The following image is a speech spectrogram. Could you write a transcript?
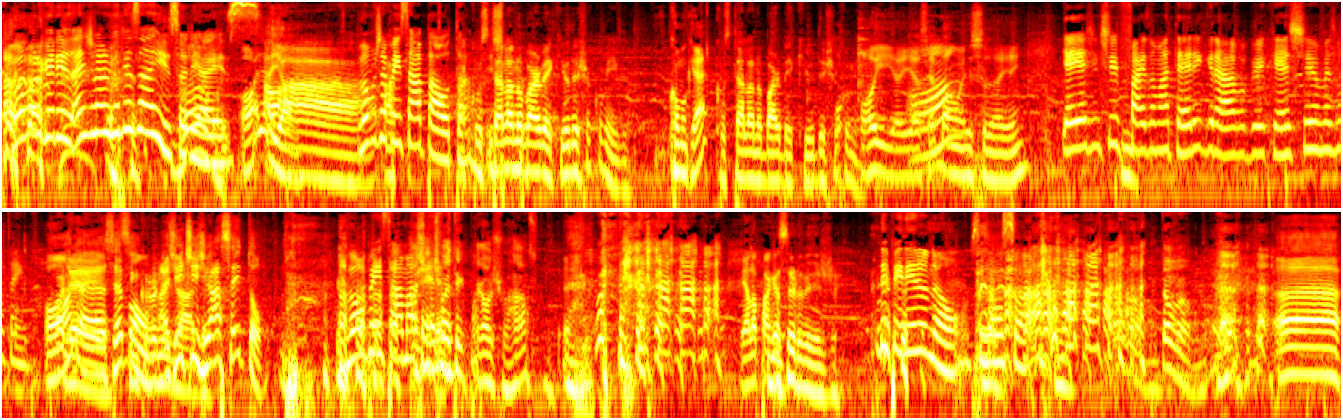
Vamos organizar. A gente vai organizar isso, aliás. Olha aí, ó. Ah, Vamos já a, pensar a pauta. Costela no barbecue, deixa comigo. Como que é? Costela no barbecue, deixa comigo. Olha, ia ser Ó. bom isso daí, hein? E aí a gente faz a matéria e grava o Beercast ao mesmo tempo. Olha, Olha aí, ser bom. A sincronizado. gente já aceitou. Vamos pensar a A matéria. gente vai ter que pagar o churrasco? Ela paga cerveja. Dependendo, não. Vocês vão só. Então vamos. Ah,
